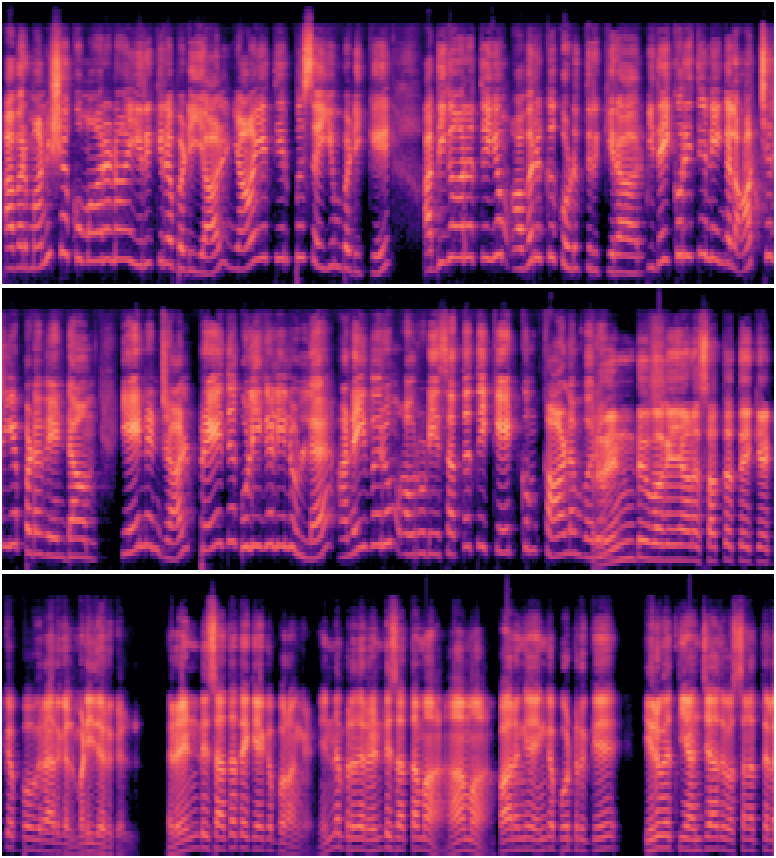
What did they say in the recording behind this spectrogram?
அவர் மனுஷகுமாரனாய் இருக்கிறபடியால் நியாய தீர்ப்பு செய்யும்படிக்கு அதிகாரத்தையும் அவருக்கு கொடுத்திருக்கிறார். இதை குறித்து நீங்கள் ஆச்சரியப்பட வேண்டாம். ஏனென்றால் பிரேத குழிகளில் உள்ள அனைவரும் அவருடைய சத்தத்தை கேட்கும் காலம் வரும். ரெண்டு வகையான சத்தத்தை கேட்க போகிறார்கள் மனிதர்கள். ரெண்டு சத்தத்தை கேட்க போறாங்க. என்ன பிரதர் ரெண்டு சத்தமா? ஆமா. பாருங்க எங்க போட்டிருக்கு? இருபத்தி அஞ்சாவது வசனத்துல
